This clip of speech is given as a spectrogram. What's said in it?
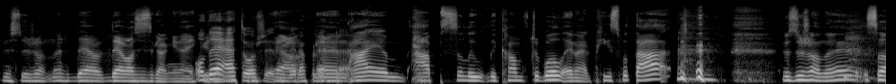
hvis du skjønner. Det, det var siste gangen jeg gikk ut. Og det er et år siden siden vi rappellerte. And I am absolutely comfortable and at peace with that. hvis du skjønner. Så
